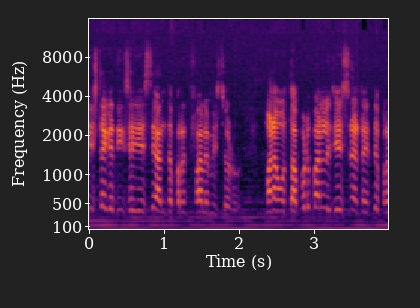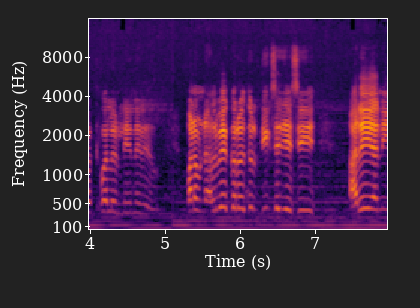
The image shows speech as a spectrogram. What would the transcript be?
నిష్టగా దీక్ష చేస్తే అంత ప్రతిఫలం ఇస్తాడు. మనం తప్పుడు పనులు చేసినట్టయితే ప్రతిఫలం లేనే లేదు. మనం నలభై ఒక్క రోజులు దీక్ష చేసి అరే అని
